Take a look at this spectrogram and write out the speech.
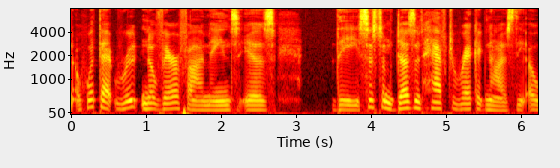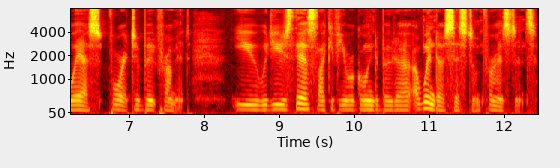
Now, what that root no verify means is the system doesn't have to recognize the OS for it to boot from it. You would use this like if you were going to boot a, a Windows system, for instance.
